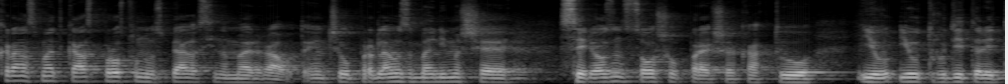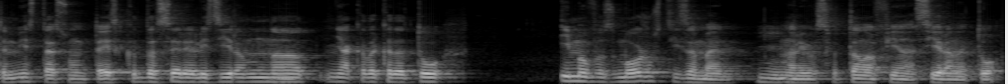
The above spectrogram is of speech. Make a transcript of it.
крайна сметка аз просто не успях да си намеря работа. Иначе определено за мен имаше сериозен social pressure, както и, от родителите ми. Естествено, те искат да се реализирам на някъде, където има възможности за мен mm. нали, в света на финансирането,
